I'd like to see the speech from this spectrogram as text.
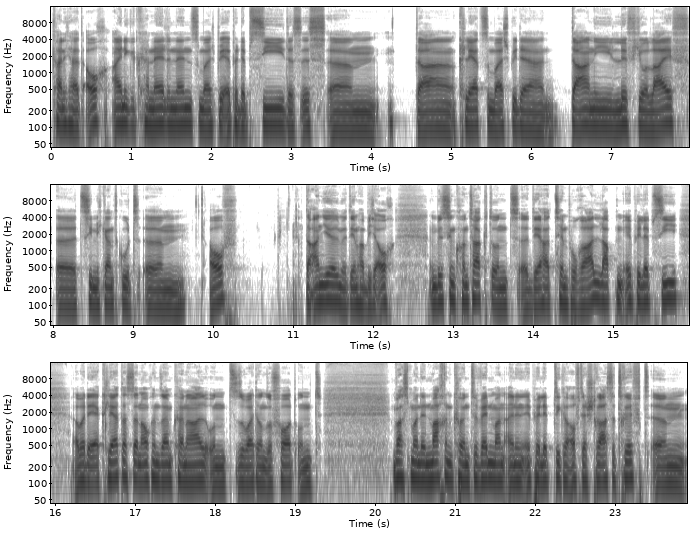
kann ich halt auch einige Kanäle nennen, zum Beispiel Epilepsie. Das ist, ähm, da klärt zum Beispiel der Dani Live Your Life äh, ziemlich ganz gut ähm, auf. Daniel, mit dem habe ich auch ein bisschen Kontakt und äh, der hat Temporallappen-Epilepsie, aber der erklärt das dann auch in seinem Kanal und so weiter und so fort und was man denn machen könnte, wenn man einen Epileptiker auf der Straße trifft. Ähm,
